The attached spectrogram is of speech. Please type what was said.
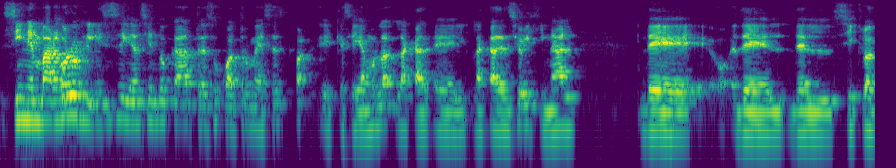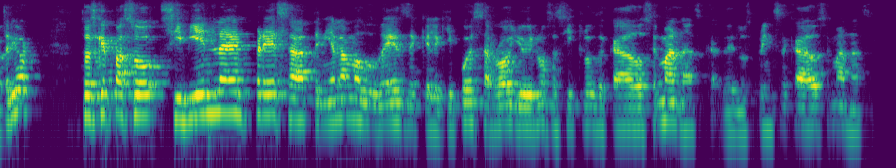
Sin embargo, los releases seguían siendo cada tres o cuatro meses, que se llama la, la cadencia original de, del ciclo anterior. Entonces, ¿qué pasó? Si bien la empresa tenía la madurez de que el equipo de desarrollo irnos a ciclos de cada dos semanas, de los sprints de cada dos semanas,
